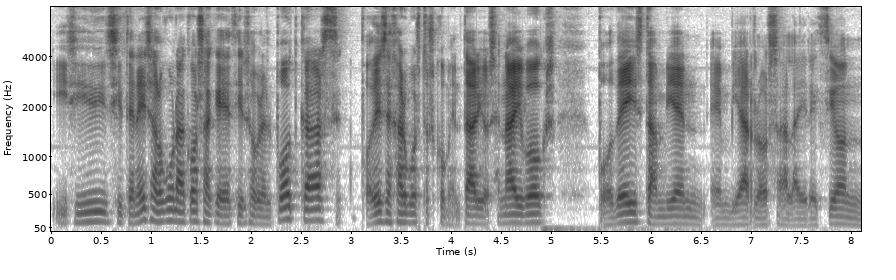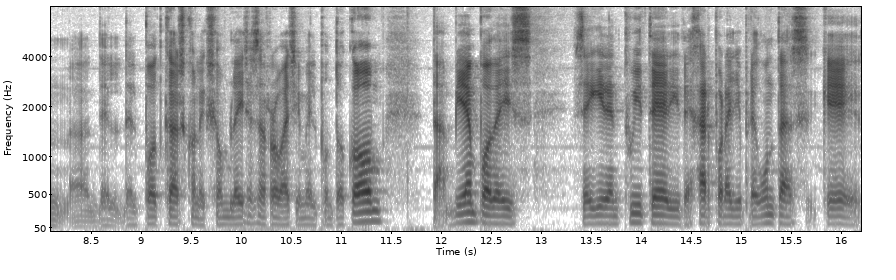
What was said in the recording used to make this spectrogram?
Y si, tenéis alguna cosa que decir sobre el podcast, podéis dejar vuestros comentarios en iBox. Podéis también enviarlos a la dirección eh, del, del podcast conexionblazers.com. También podéis seguir en Twitter y dejar por allí preguntas que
